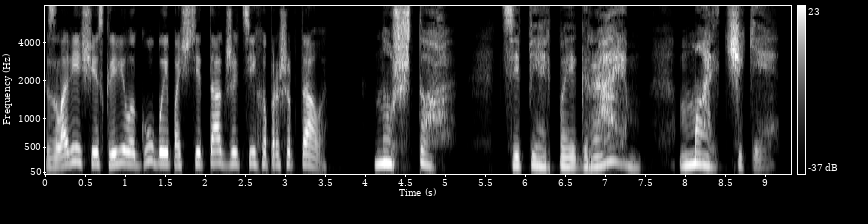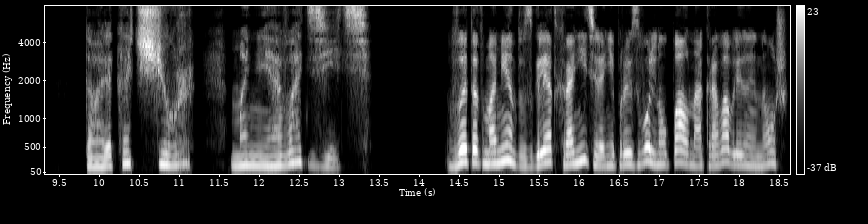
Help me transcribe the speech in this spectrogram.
зловеще искривила губы и почти так же тихо прошептала. «Ну что, теперь поиграем, мальчики? Только чур мне водить». В этот момент взгляд хранителя непроизвольно упал на окровавленный нож,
